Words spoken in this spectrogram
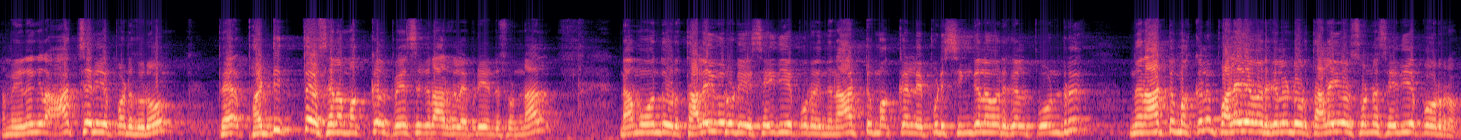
நம்ம இளைஞர்கள் ஆச்சரியப்படுகிறோம். படித்த சில மக்கள் பேசுகிறார்கள் எப்படி என்று சொன்னால் நம்ம வந்து ஒரு தலைவருடைய செய்தியை போடுறோம். இந்த நாட்டு மக்கள் எப்படி சிங்களவர்கள் போன்று இந்த நாட்டு மக்களும் பழையவர்கள் என்று ஒரு தலைவர் சொன்ன செய்தியை போடுறோம்.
